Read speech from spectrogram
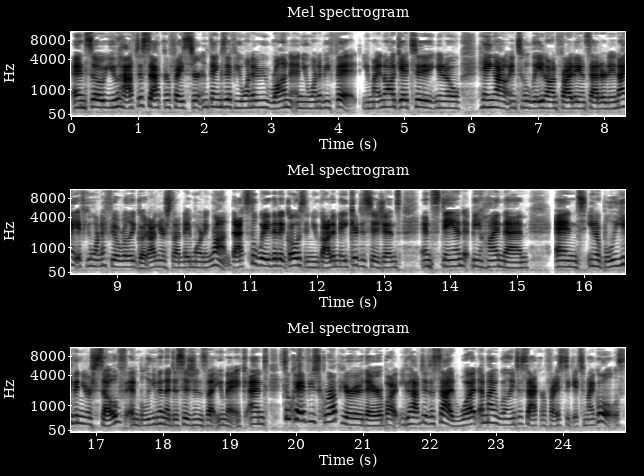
And so you have to sacrifice certain things if you want to be run and you want to be fit. You might not get to, you know, hang out until late on Friday and Saturday night if you want to feel really good on your Sunday morning run. That's the way that it goes and you got to make your decisions and stand behind them and, you know, believe in yourself and believe in the decisions that you make. And it's okay if you screw up here or there, but you have to decide what am I willing to sacrifice to get to my goals?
